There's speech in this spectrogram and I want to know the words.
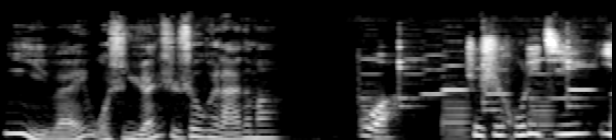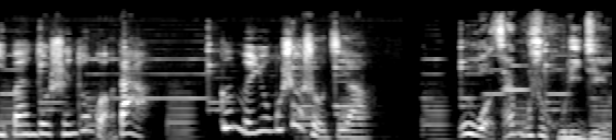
你以为我是原始社会来的吗？不，只是狐狸精一般都神通广大，根本用不上手机啊。我才不是狐狸精。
